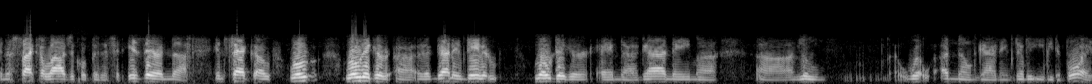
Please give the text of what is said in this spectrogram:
and a psychological benefit? Is there enough? In fact, uh, Ro- Roediger, uh, a guy named David Roediger, and a guy named uh, uh, a little well, unknown guy named W.E.B. Du Bois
